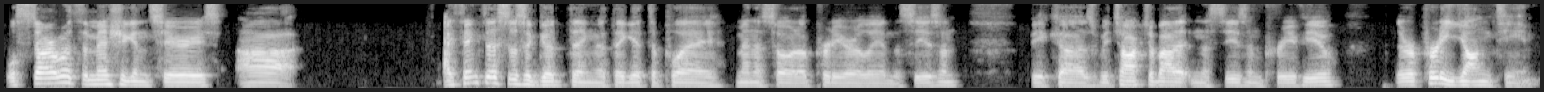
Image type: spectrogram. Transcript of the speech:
We'll start with the Michigan series. Uh, I think this is a good thing that they get to play Minnesota pretty early in the season because we talked about it in the season preview. They're a pretty young team.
